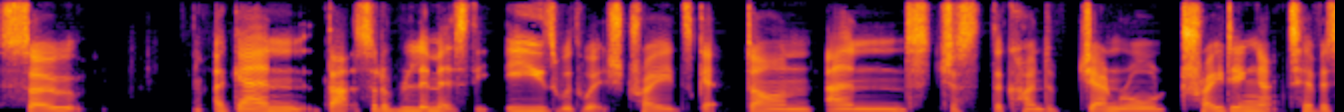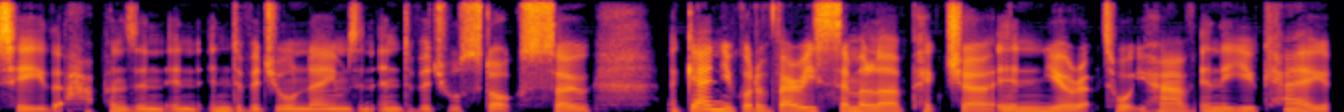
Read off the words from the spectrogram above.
So again, that sort of limits the ease with which trades get done and just the kind of general trading activity that happens in, in individual names and individual stocks. So, again, you've got a very similar picture in Europe to what you have in the UK.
